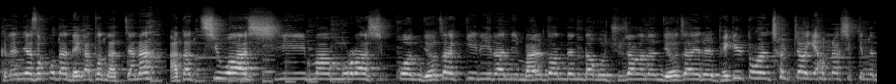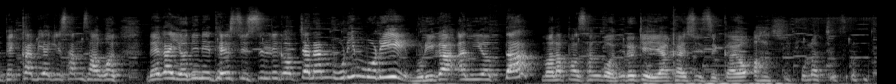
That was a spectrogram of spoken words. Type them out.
그런 녀석보다 내가 더 낫잖아. 아다치와 시마무라 10권 여자끼리라니 말도 안 된다고 주장하는 여자애를 100일 동안 철저하게 함락시키는 백합 이야기 3, 4권. 내가 연인이 될 수 있을 리가 없잖아. 무리 무리 무리가 아니었다. 만화판 상권 이렇게 예약할 수 있을까요? 아 씨 졸라 찌스럽다.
